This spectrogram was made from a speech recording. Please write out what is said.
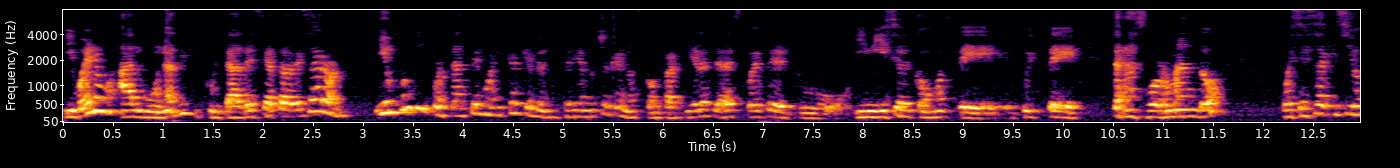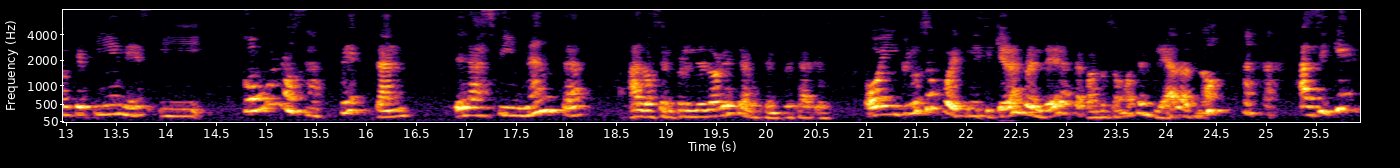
Y bueno, algunas dificultades se atravesaron. Y un punto importante, Mónica, que me gustaría mucho que nos compartieras ya después de tu inicio, de cómo te fuiste transformando, pues esa visión que tienes y cómo nos afectan las finanzas a los emprendedores y a los empresarios. O incluso, pues, ni siquiera emprender hasta cuando somos empleadas, ¿no? Así que,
